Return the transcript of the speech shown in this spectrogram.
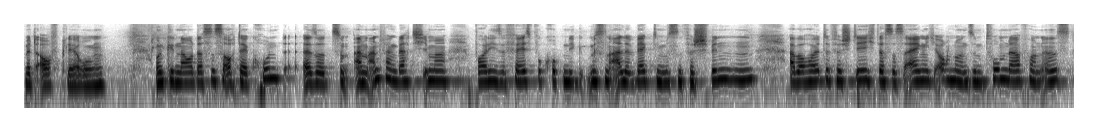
mit Aufklärung. Und genau das ist auch der Grund. Also zum, am Anfang dachte ich immer, boah, diese Facebook-Gruppen, die müssen alle weg, die müssen verschwinden. Aber heute verstehe ich, dass das eigentlich auch nur ein Symptom davon ist,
